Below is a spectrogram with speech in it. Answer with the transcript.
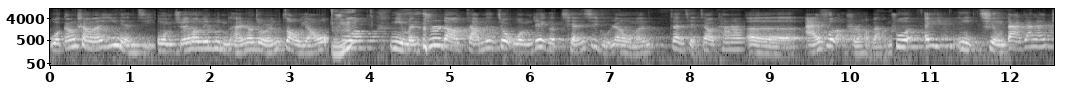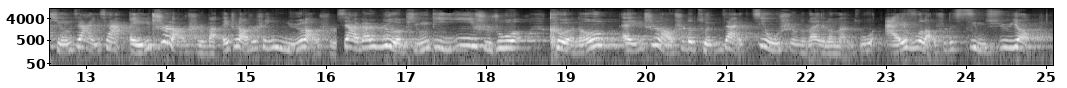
我刚上完一年级，我们学校那论坛上就有人造谣说，你们知道咱们就我们这个前系主任，我们暂且叫他呃 F 老师，好吧？说 A，你请大家来评价一下 H 老师吧，H 老师是一女老师，下边热评第一是说，可能 H 老师的存在就是为了满足 F 老师的性需要。out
